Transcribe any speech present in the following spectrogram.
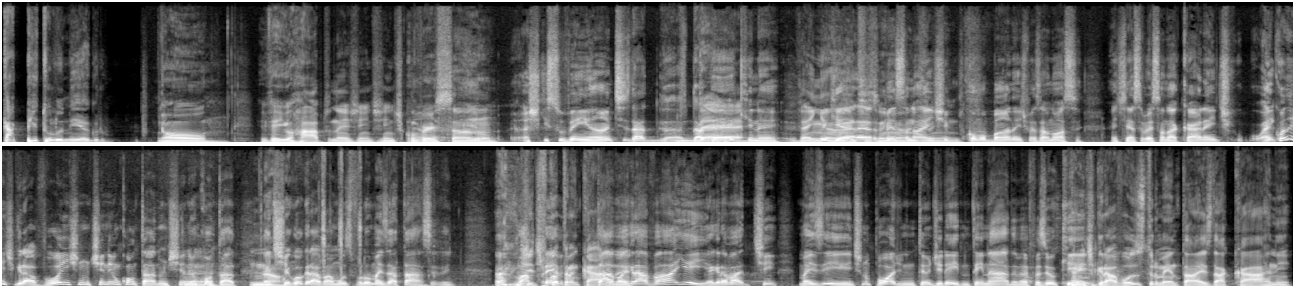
Capítulo Negro. Oh, veio rápido, né, gente? A gente conversando. É, é, acho que isso vem antes da, da, da É, deck, né? vem Porque antes, era vem pensando, a gente, antes. como banda, a gente pensava, nossa, a gente tem essa versão da carne, a gente. Aí quando a gente gravou, a gente não tinha nenhum contato, não tinha nenhum contato. A É. Não. gente chegou a gravar a música e falou, mas ah tá. Você, A gente ficou trancado, Tá, né? vai gravar, e aí? Vai gravar. tinha- Mas e aí? A gente não pode, não tem o direito, não tem nada, vai fazer o quê? A gente gravou os instrumentais da carne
